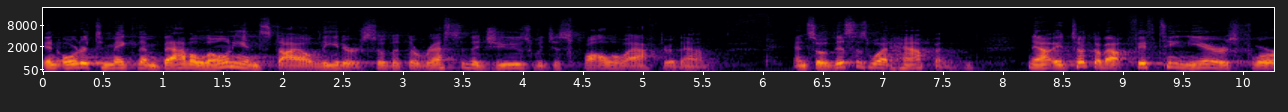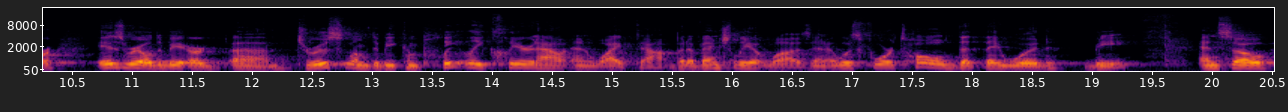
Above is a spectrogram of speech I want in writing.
in order to make them Babylonian style leaders so that the rest of the Jews would just follow after them. And so this is what happened. Now, it took about 15 years for Israel to be, or um, Jerusalem to be completely cleared out and wiped out. But eventually it was, and it was foretold that they would be. And so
